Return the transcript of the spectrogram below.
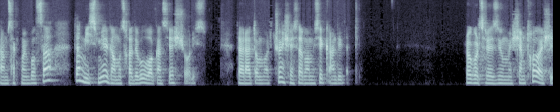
დამსაქმებელსა და მის მიერ გამოცხადებულ ვაკანსიას შორის. და რატომ ვარ ჩვენ შესაბამისი კანდიდატი. როგორც რეზიუმის შემთხვევაში,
